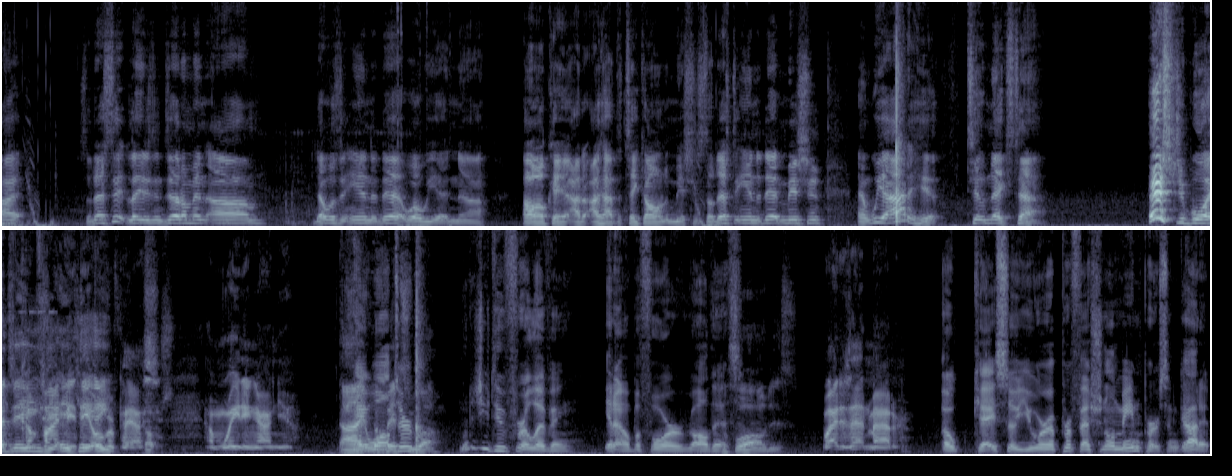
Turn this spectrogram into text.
All right, so that's it, ladies and gentlemen. Um, that was the end of that. Where we at now? Oh, okay. I, I have to take on the mission. So that's the end of that mission, and we are out of here. Till next time. It's your boy Jay Come Easy, find me at the overpass. Oh, I'm waiting on you. all right, hey, Walter, you what did you do for a living? You know, before all this. Before all this, Why does that matter? Okay, so you were a professional mean person. Got it.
